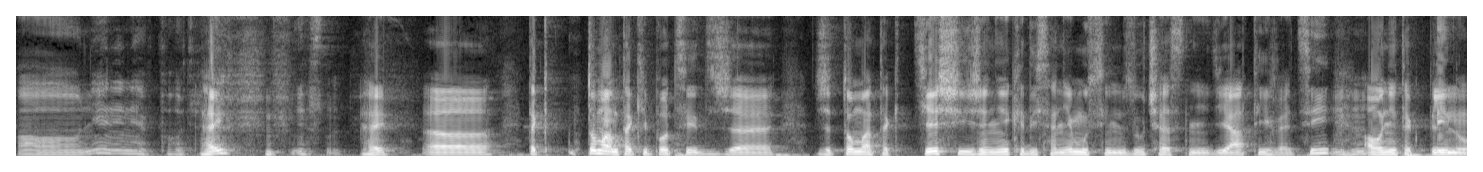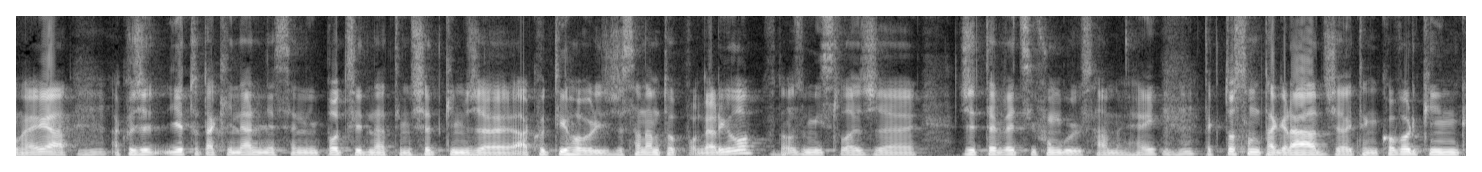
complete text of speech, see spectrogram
O, nie, nie, nie, poď. Hej? Jasne. Hej, uh, tak to mám taký pocit, že, že to ma tak teší, že niekedy sa nemusím zúčastniť ja tých vecí mm-hmm. a oni tak plynú, hej, a mm-hmm. akože je to taký nadnesený pocit nad tým všetkým, že ako ty hovoríš, že sa nám to podarilo, v tom zmysle, že, že tie veci fungujú samé, hej, mm-hmm. tak to som tak rád, že aj ten coworking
